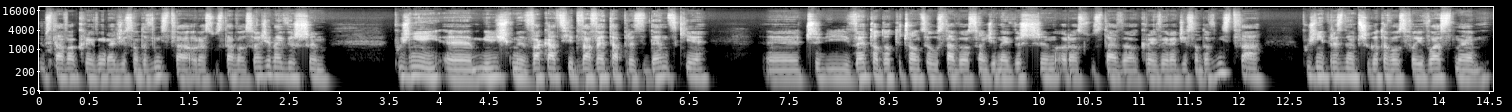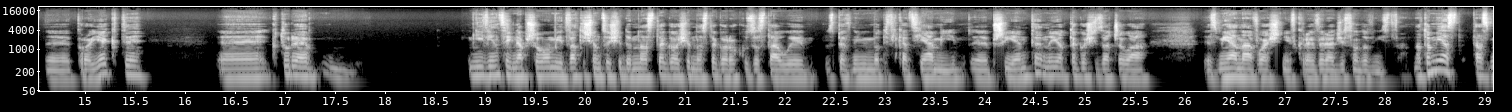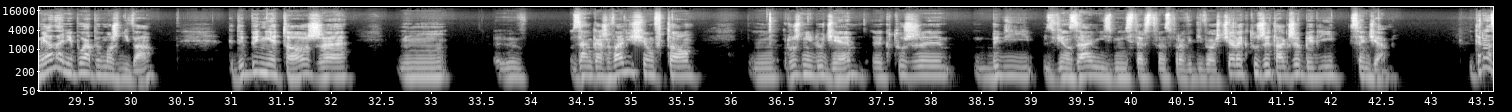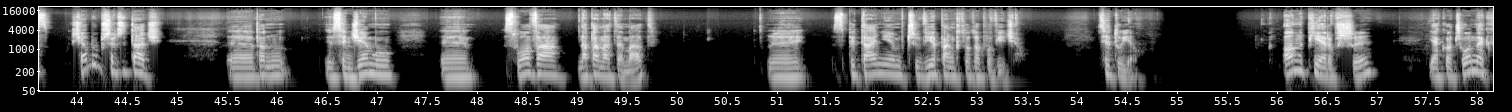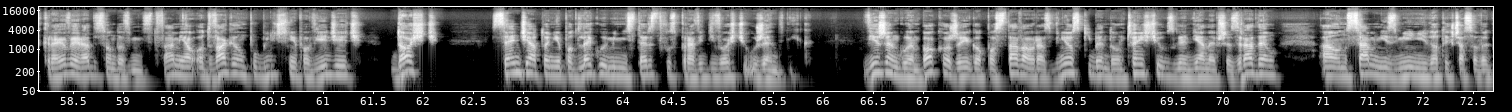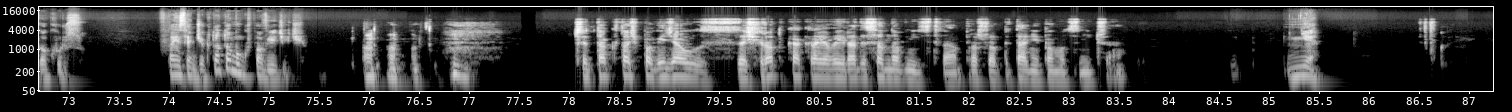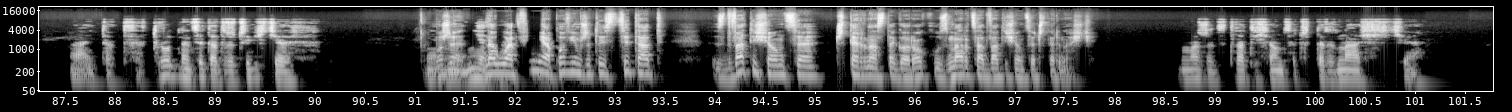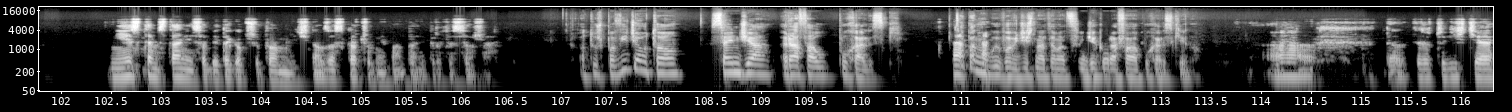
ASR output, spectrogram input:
ustawa o Krajowej Radzie Sądownictwa oraz ustawa o Sądzie Najwyższym. Później mieliśmy wakacje dwa weta prezydenckie, czyli weto dotyczące ustawy o Sądzie Najwyższym oraz ustawy o Krajowej Radzie Sądownictwa. Później prezydent przygotował swoje własne projekty, które mniej więcej na przełomie 2017-2018 roku zostały z pewnymi modyfikacjami e, przyjęte, no i od tego się zaczęła zmiana właśnie w Krajowej Radzie Sądownictwa. Natomiast ta zmiana nie byłaby możliwa, gdyby nie to, że mm, zaangażowali się w to mm, różni ludzie, e, którzy byli związani z Ministerstwem Sprawiedliwości, ale którzy także byli sędziami. I teraz chciałbym przeczytać e, panu sędziemu słowa na pana temat y, z pytaniem, czy wie pan, kto to powiedział. Cytuję. On pierwszy, jako członek Krajowej Rady Sądownictwa, miał odwagę publicznie powiedzieć: Dość, sędzia to niepodległy Ministerstwu Sprawiedliwości urzędnik. Wierzę głęboko, że jego postawa oraz wnioski będą częściej uwzględniane przez Radę, a on sam nie zmieni dotychczasowego kursu. Panie sędzio, kto to mógł powiedzieć? Czy to ktoś powiedział ze środka Krajowej Rady Sądownictwa? Proszę o pytanie pomocnicze. Nie. Aj, to, to trudny cytat, rzeczywiście. Nie, Może nie, nie. na ułatwienia powiem, że to jest cytat z 2014 roku, z marca 2014. Marzec 2014. Nie jestem w stanie sobie tego przypomnieć. No, zaskoczył mnie pan, panie profesorze. Otóż powiedział to sędzia Rafał Puchalski. Co pan mógłby powiedzieć na temat sędziego Rafała Puchalskiego? To, to rzeczywiście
